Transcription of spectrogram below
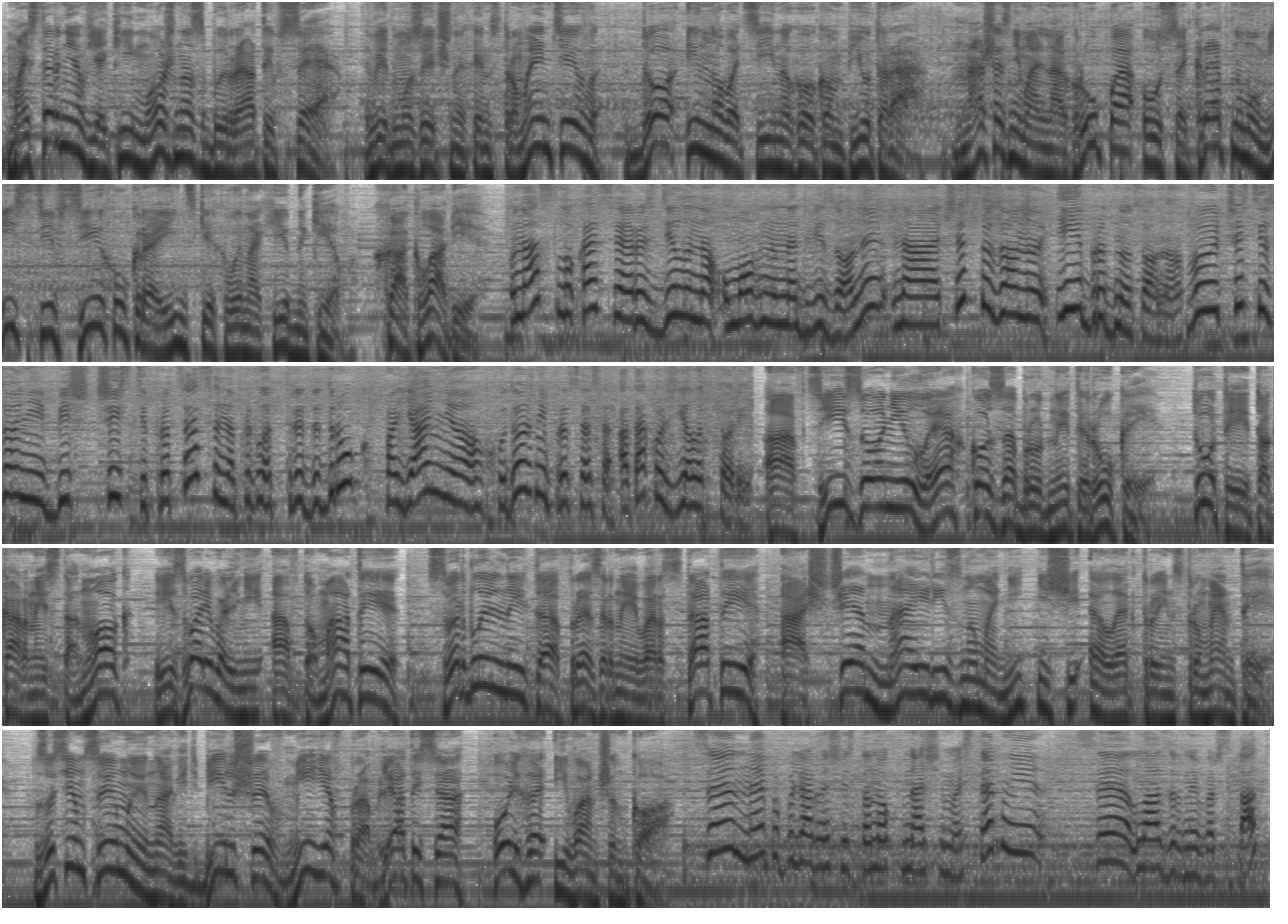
Майстерня, в якій можна збирати все від музичних інструментів до інноваційного комп'ютера. Наша знімальна група у секретному місці всіх українських винахідників Хаклабі. У нас локація розділена умовно на дві зони: на чисту зону і брудну зону. В чистій зоні більш чисті процеси, наприклад, 3D-друк, паяння, художні процеси, а також є лекторії. А в цій зоні легко забруднити руки. Тут і токарний станок, і зварювальні автомати, свердлильний та фрезерний верстати, а ще найрізноманітніші електроінструменти. З усім цим і навіть більше вміє вправлятися Ольга Іванченко. Це найпопулярніший станок в нашій майстерні. Це лазерний верстат.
